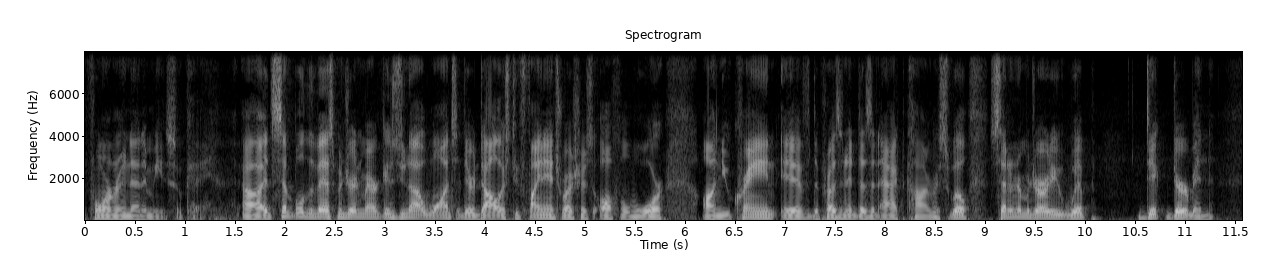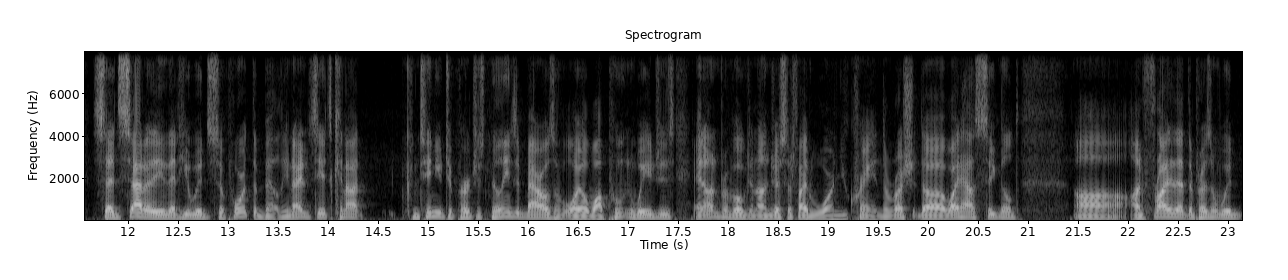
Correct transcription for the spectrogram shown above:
foreign enemies. Okay. Uh, it's simple. The vast majority of Americans do not want their dollars to finance Russia's awful war on Ukraine. If the president doesn't act, Congress will. Senator Majority Whip Dick Durbin said Saturday that he would support the bill. The United States cannot continue to purchase millions of barrels of oil while Putin wages an unprovoked and unjustified war in Ukraine. The, Russia, the White House signaled uh, on Friday that the president would,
